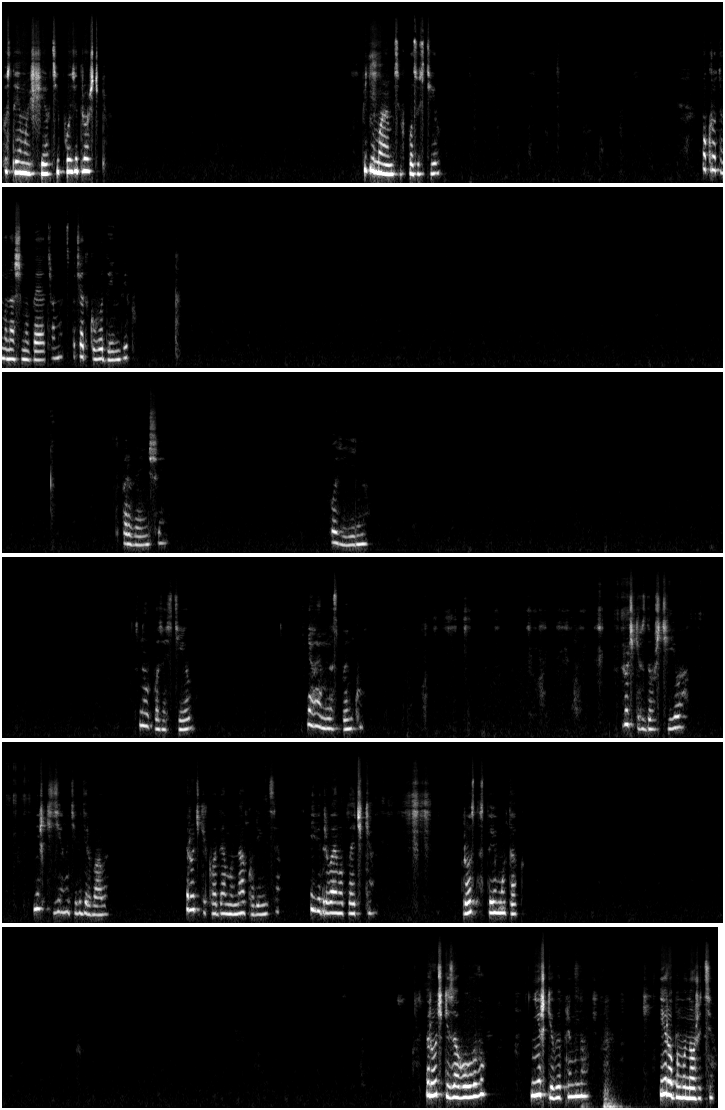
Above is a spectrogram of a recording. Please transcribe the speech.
Постоїмо ще в цій позі трошечки. Піднімаємося в позу стіл. Покрутимо нашими бедрами. Спочатку в один бік. Тепер в інший. Повільно. Знову поза стіл. Лягаємо на спинку. Ручки вздовж тіла. Ніжки зігнуті відірвали. Ручки кладемо на колінця і відриваємо плечики. Просто стоїмо так. Ручки за голову, ніжки випрямлено і робимо ножиці.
